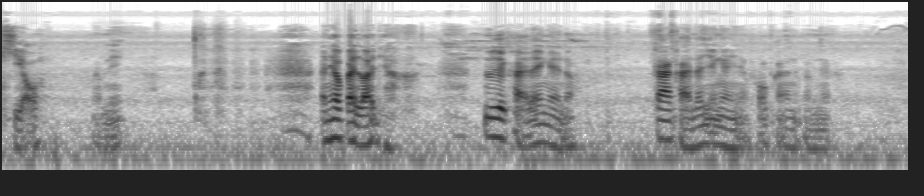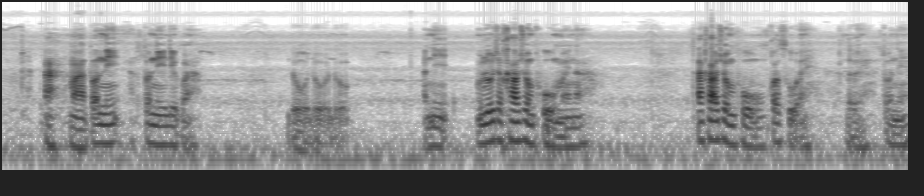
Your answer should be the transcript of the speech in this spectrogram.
เขียวแบบนี้ อันนี้เอาไปร้อยเดียวรู้จะขายได้ไงเนาะกล้าขายได้ยังไงเนี่ยเพราะการแบบเนี้ยอะมาต้นนี้ต้นนี้ดีกว่า ดูดูดูอันนี้ไม่รู้จะเข้าชมพูไหมนะถ้าเข้าชมพูก็สวยเลยตัวนี้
